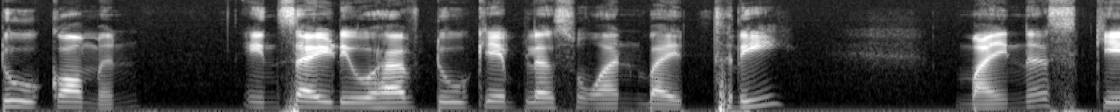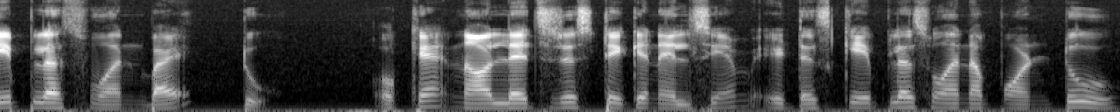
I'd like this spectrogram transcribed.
2 common inside you have 2k plus 1 by 3 minus k plus 1 by 2 okay now let's just take an LCM it is k plus 1 upon 2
